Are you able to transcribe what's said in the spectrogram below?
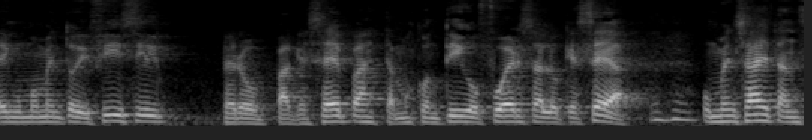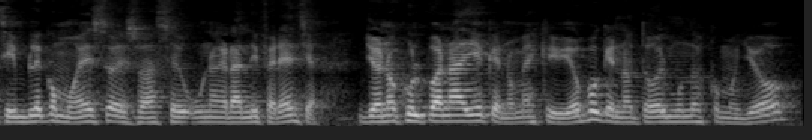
en un momento difícil, pero para que sepas, estamos contigo, fuerza, lo que sea. Un mensaje tan simple como eso, eso hace una gran diferencia. Yo no culpo a nadie que no me escribió, porque no todo el mundo es como yo.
